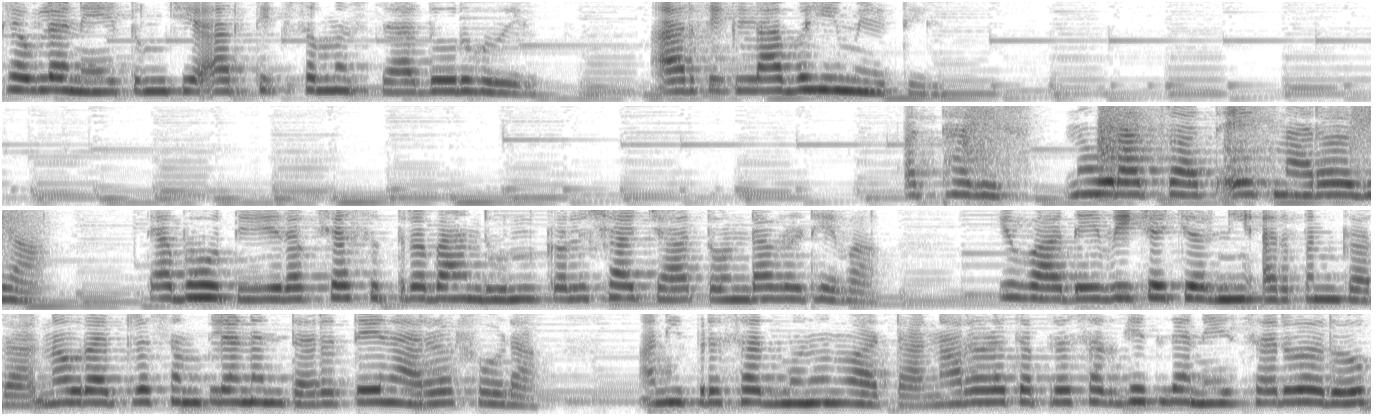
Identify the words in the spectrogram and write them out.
ठेवल्याने तुमची आर्थिक समस्या दूर होईल. आर्थिक लाभही मिळतील. अठ्ठावीस. नवरात्रात एक नारळ घ्या. त्याभोवती रक्षासूत्र बांधून कलशाच्या तोंडावर ठेवा किंवा देवीच्या चरणी अर्पण करा. नवरात्र संपल्यानंतर ते नारळ फोडा. आणि प्रसाद म्हणून वाटा. नारळाचा प्रसाद घेतल्याने सर्व रोग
